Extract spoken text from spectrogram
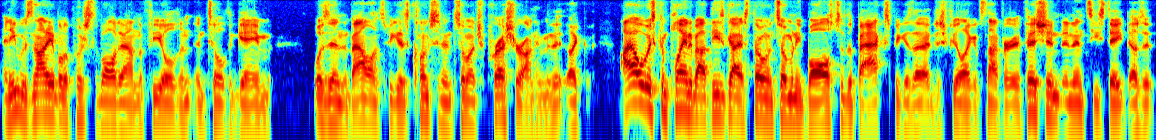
and he was not able to push the ball down the field in, until the game was in the balance because Clemson had so much pressure on him. And it, like I always complain about these guys throwing so many balls to the backs because I just feel like it's not very efficient, and NC State does it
